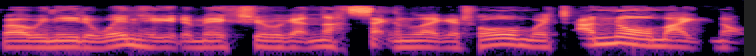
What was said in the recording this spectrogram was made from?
well, we need a win here to make sure we're getting that second leg at home, which I know might not,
